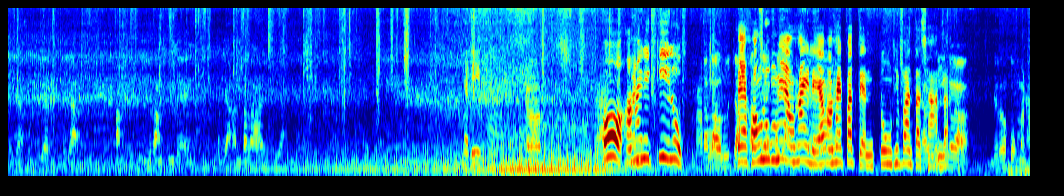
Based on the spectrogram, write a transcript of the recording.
ขยะมุเทียนขยะถังสีสีถังสีแดงขยะอันตรายสวัสดีค่ะครับโอ้เอาให้นิกกี้ลูก ถ้าเรารู้จักแต่ของลุงไม่เอาให้แล้ว เอาให้ป้าแตนตุงที่บ้านตาชาญแล้ว ก็เดี๋ยวก็คงมาท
